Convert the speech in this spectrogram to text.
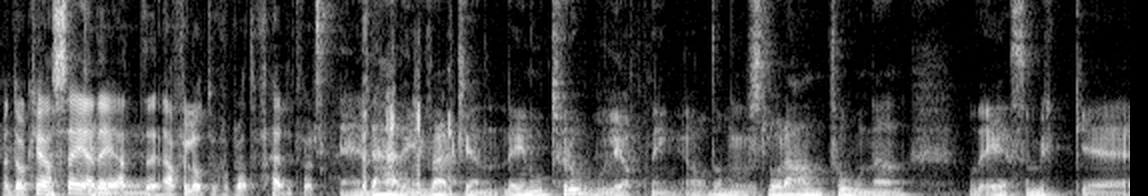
Men då kan jag Och, säga det eh, att... Ja, förlåt, du får prata färdigt först. Eh, Det här är ju verkligen, det är en otrolig öppning och de Mm. slår an tonen och det är så mycket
